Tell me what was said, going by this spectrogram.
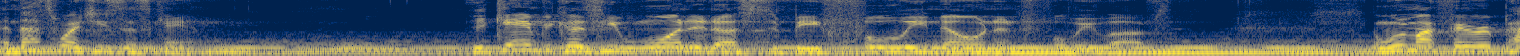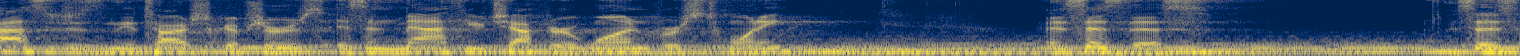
And that's why Jesus came. He came because he wanted us to be fully known and fully loved. And one of my favorite passages in the entire scriptures is in Matthew chapter 1, verse 20. And it says this it says,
